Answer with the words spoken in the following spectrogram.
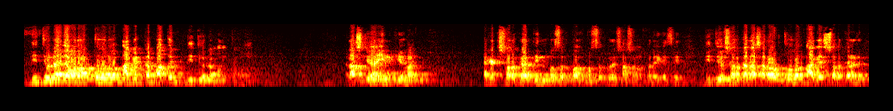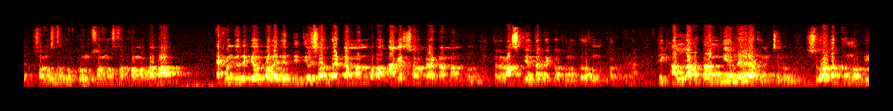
দ্বিতীয়টা দেওয়ার অর্থ হলো, আগেরটা বাতিল, দ্বিতীয়টা মানতে হবে। রাষ্ট্রীয় আইন কি হয়? এক এক সরকার তিন বছর, পাঁচ বছর করে শাসন করে গেছে। দ্বিতীয় সরকার আসার অর্থ হলো, আগের সরকারের সমস্ত হুকুম, সমস্ত ক্ষমতা বাদ। এখন যদি কেউ বলে যে দ্বিতীয় সরকারটা মানবো না, আগের সরকারটা মানবো, তাহলে রাষ্ট্রীয়তাকে কখনো গ্রহণ করবে না। ঠিক আল্লাহ তার নিয়মে এরকম ছিল। সোয়া লক্ষ নবী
